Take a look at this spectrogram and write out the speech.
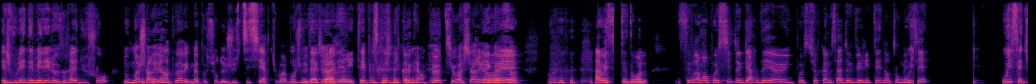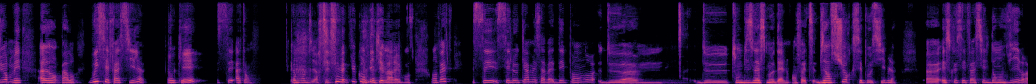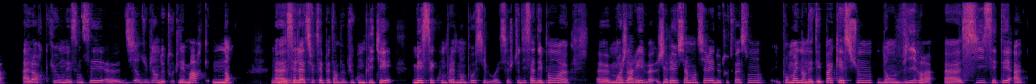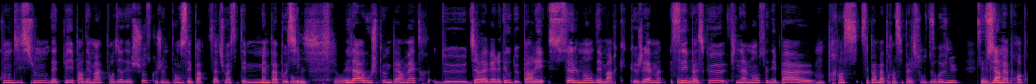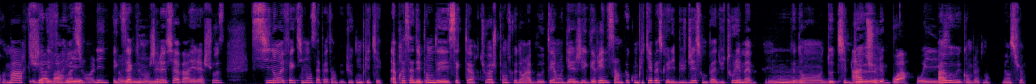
et je voulais démêler le vrai du faux. Donc moi, je suis arrivée Mhm. un peu avec ma posture de justicière, tu vois. Moi, je vais vous dire la vérité parce que je m'y connais un peu, tu vois. Je suis arrivée Ouais. comme ça. Ouais. Ah oui, c'est drôle. c'est vraiment possible de garder euh, une posture comme ça de vérité dans ton métier? Oui, oui c'est dur, mais alors pardon. Oui, c'est facile. Ok. C'est attends. Comment dire? C'est va plus compliqué ma réponse. En fait, c'est le cas, mais ça va dépendre de euh, de ton business model. En fait, bien sûr que c'est possible. Euh, Est-ce que c'est facile d'en vivre alors qu'on est censé euh, dire du bien de toutes les marques? Non. Euh, c'est là-dessus que ça peut être un peu plus compliqué, mais c'est complètement possible. Ouais. Je te dis, ça dépend. Euh, euh, moi, j'arrive, j'ai réussi à m'en tirer. De toute façon, pour moi, il n'en était pas question d'en vivre si c'était à condition d'être payé par des marques pour dire des choses que je ne pensais pas. Ça, tu vois, c'était même pas possible. Oui, ouais. Là où je peux me permettre de dire la vérité ou de parler seulement des marques que j'aime, c'est Mhm. parce que finalement, ce n'est pas mon princi- c'est pas ma principale source de revenus. C'est J'ai ma propre marque, j'ai des varié. formations en ligne. Exactement. Oui. J'ai réussi à varier la chose. Sinon, effectivement, ça peut être un peu plus compliqué. Après, ça dépend des secteurs. Tu vois, je pense que dans la beauté engagée green, c'est un peu compliqué parce que les budgets sont pas du tout les mêmes que Mm. dans d'autres types de. Ah, tu le vois, oui. Ah oui, oui, complètement. Bien sûr.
